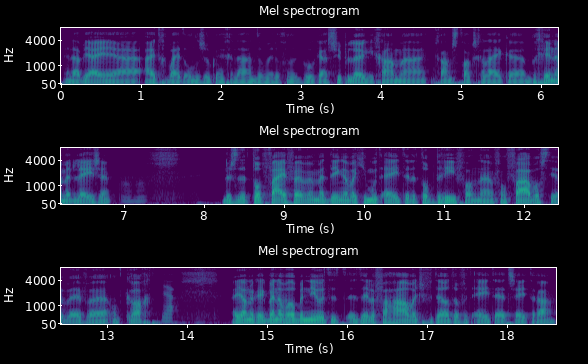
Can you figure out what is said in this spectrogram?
en daar heb jij uh, uitgebreid onderzoek in gedaan door middel van het boek. Ja, superleuk. Ik ga hem, uh, ik ga hem straks gelijk uh, beginnen met lezen. Mhm. Dus de top 5 hebben we met dingen wat je moet eten. De top 3 van, van fabels, die hebben we even ontkracht. Ja. Hey Janneke, ik ben nog wel benieuwd, het, het hele verhaal wat je vertelt over het eten, et cetera.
